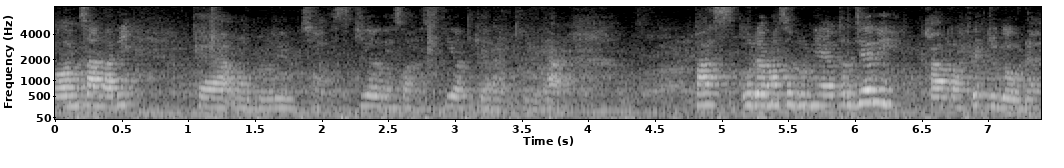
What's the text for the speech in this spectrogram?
Kalau misalnya tadi kayak ngobrolin soft skill nih soft skill kira-kira. Pas udah masuk dunia kerja nih Kang Rafid juga udah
